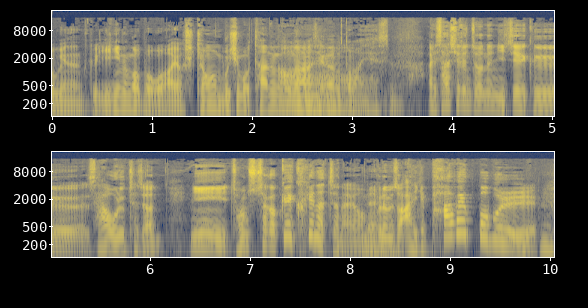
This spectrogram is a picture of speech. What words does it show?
결국에는 그 이기는 거 보고 아 역시 경험 무시 못 하는구나 어. 생각을 또 많이 했습니다. 아니 사실은 저는 이제 그 4, 5, 6차전이 점수 차가 꽤 크게 났잖아요. 네. 그러면서 아 이게 파훼법을 음.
